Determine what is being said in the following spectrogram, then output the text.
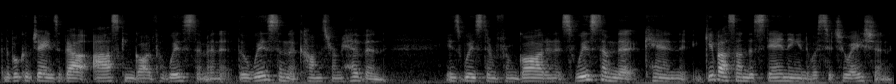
the book of james about asking god for wisdom and the wisdom that comes from heaven is wisdom from god and it's wisdom that can give us understanding into a situation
